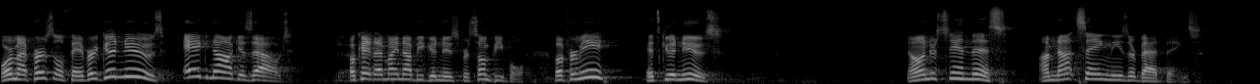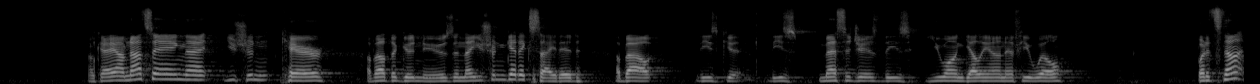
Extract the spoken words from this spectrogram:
Or my personal favorite, good news, eggnog is out. Okay, that might not be good news for some people, but for me, it's good news. Now, understand this I'm not saying these are bad things. Okay, I'm not saying that you shouldn't care about the good news and that you shouldn't get excited about these, these messages, these euangelion, if you will. But it's not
